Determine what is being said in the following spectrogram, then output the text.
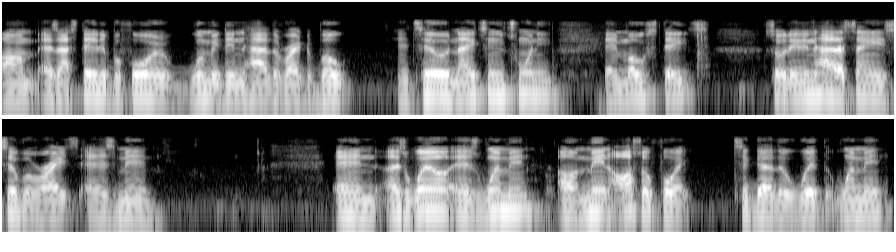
Um, as I stated before, women didn't have the right to vote until 1920 in most states, so they didn't have the same civil rights as men. And as well as women, uh, men also fought together with women.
